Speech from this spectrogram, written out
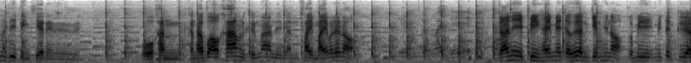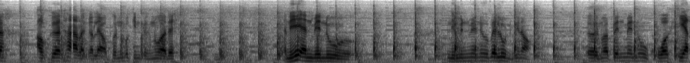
มันที่ปิงเคียนนี่นี่ๆโอ้คันคันถ้าบ่เอาค้ามันขึ้นมานี่มันไฟไหม้บ่ได้เนาะกานี่ปิงให้แม่เจ้าเฮือนกินพี่น้องก็มีมีแต่เกลือเอาเกลือทาแล้วก็แล้วเพิ่นบ่กินเป็นนัวเด้อันนี้อันเมนูนี่เป็นเมนูวัยรุ่นพี่น้องเอิญมาเป็นเมนูครัวเคียด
